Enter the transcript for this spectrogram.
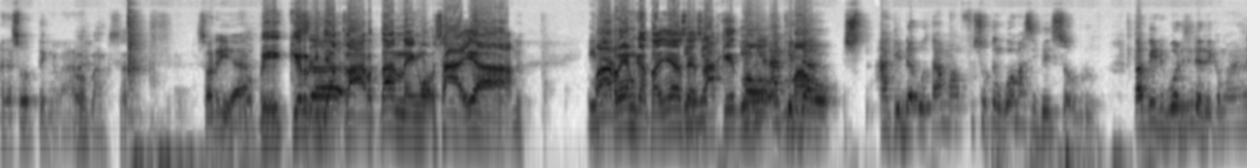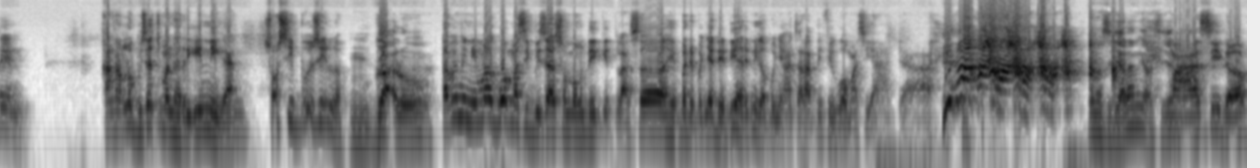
Ada syuting lah. Oh bangsat. Sorry ya. Gua pikir ke Se- Jakarta nengok saya. Loh, ini- Kemarin katanya saya Ini- sakit ini mau agenda, mau agenda utama syuting gue masih besok bro. Tapi gue di sini dari kemarin. Karena lo bisa cuma hari ini kan. Sok sibuk sih lo. enggak lu. Tapi minimal gue masih bisa sombong dikit lah. Sehebat-hebatnya Dedi hari ini gak punya acara TV, gue masih ada. Masih jalan enggak? Masih jalan? masih dong.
